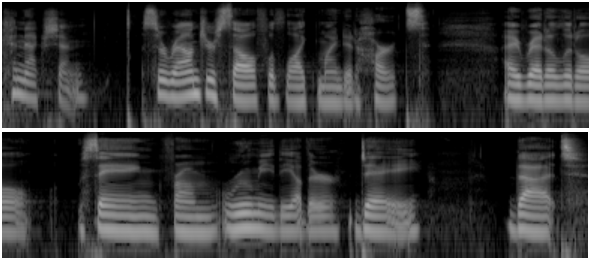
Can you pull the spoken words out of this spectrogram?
connection surround yourself with like-minded hearts. I read a little saying from rumi the other day that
